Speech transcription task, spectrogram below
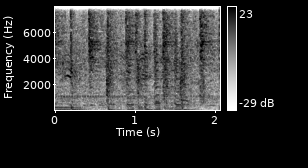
Thank you.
